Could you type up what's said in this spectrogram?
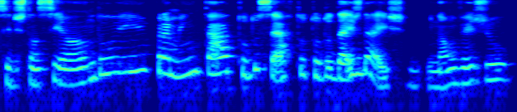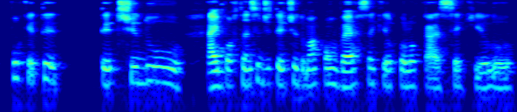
se distanciando e para mim tá tudo certo, tudo 10-10. Não vejo por que ter, ter tido a importância de ter tido uma conversa que eu colocasse aquilo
